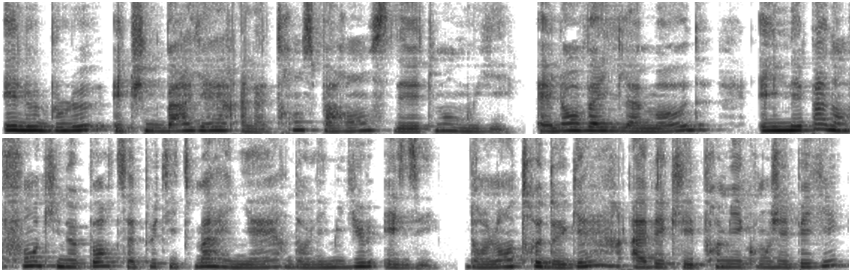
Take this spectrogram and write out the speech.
et le bleu est une barrière à la transparence des vêtements mouillés. Elle envahit la mode, et il n'est pas d'enfant qui ne porte sa petite marinière dans les milieux aisés. Dans l'entre-deux-guerres, avec les premiers congés payés,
